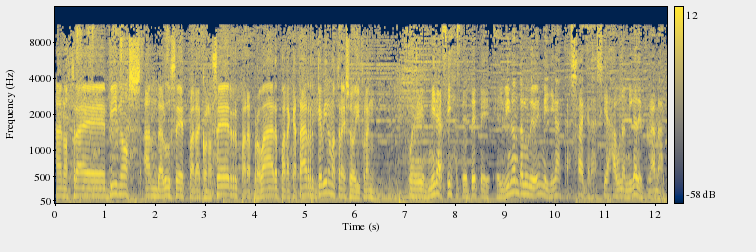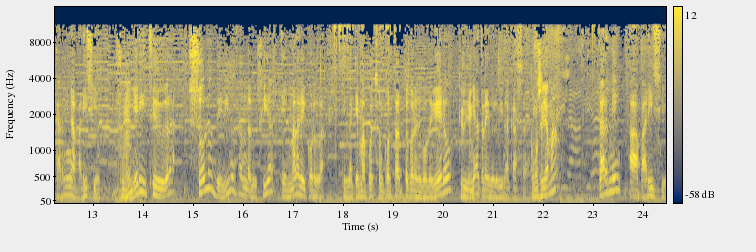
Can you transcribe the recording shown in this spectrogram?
Nos trae vinos andaluces para conocer, para probar, para catar. ¿Qué vino nos traes hoy, Fran? Pues mira, fíjate, Pepe, el vino andaluz de hoy me llega a casa gracias a una amiga del programa, Carmen Aparicio, sumiller y distribuidora solo de vinos de Andalucía en Málaga y Córdoba, que es la que me ha puesto en contacto con el bodeguero Qué y bien. me ha traído el vino a casa. ¿Cómo se llama? Carmen Aparicio,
